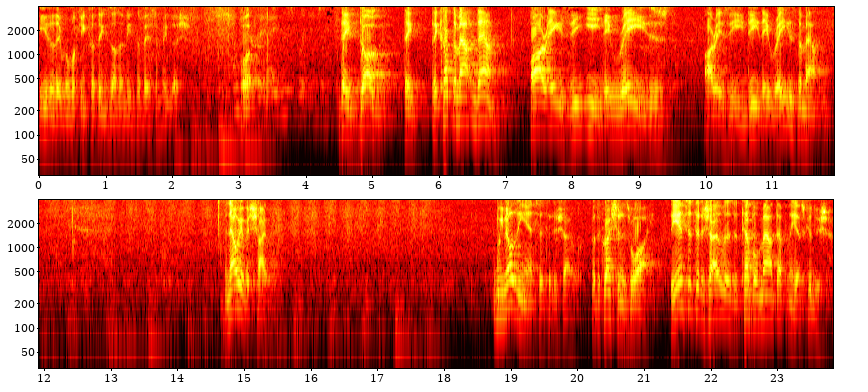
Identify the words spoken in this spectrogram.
Either they were looking for things underneath the Beis HaMikdash. I'm Well- sorry, I missed what you just said. They dug. They they cut the mountain down. R A Z E. They raised R A Z E D. They raised the mountain. And now we have a shiloh. We know the answer to the Shiloh, but the question is why. The answer to the Shiloh is the Temple Mount definitely has Kedusha.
